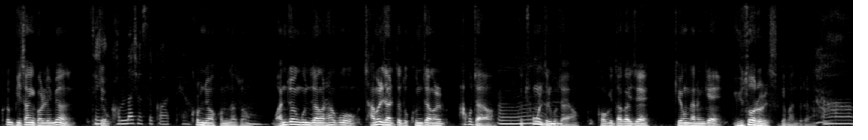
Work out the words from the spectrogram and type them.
그럼 비상이 걸리면 되게 이제 겁나셨을 것 같아요. 그럼요 겁나죠. 음. 완전 군장을 하고 잠을 잘 때도 군장을 하고 자요. 음. 그 총을 들고 자요. 그- 거기다가 이제 기억나는 게 유서를 쓰게 만들어요. 아,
